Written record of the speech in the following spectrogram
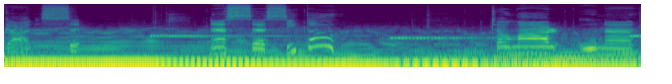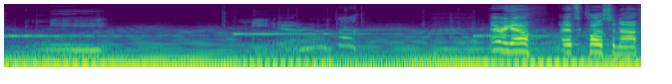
God, sit. Necesito tomar una mi mierda. There we go. That's close enough.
